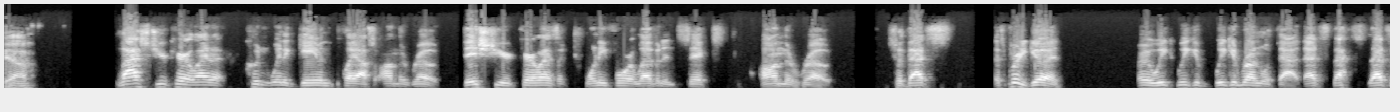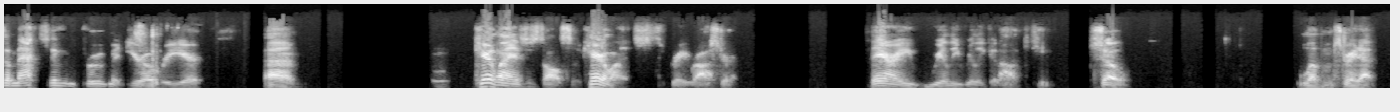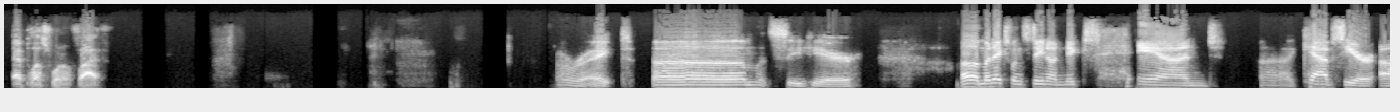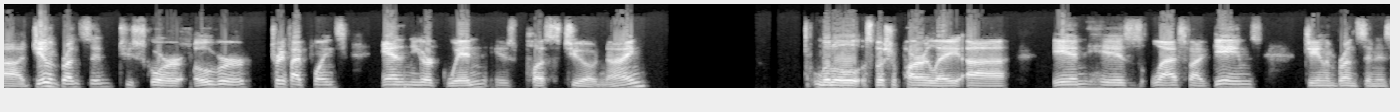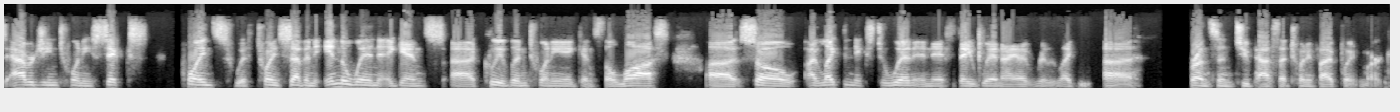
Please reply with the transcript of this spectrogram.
Yeah. Last year, Carolina couldn't win a game in the playoffs on the road. This year, Carolina's like 24, 11, and 6 on the road. So that's that's pretty good. I mean, we we could we could run with that. That's that's that's a massive improvement year over year. Um, Carolina's just also Carolina's a great roster. They are a really really good hockey team. So love them straight up at plus one hundred oh five. All right. Um, let's see here. Uh, my next one, staying on Knicks and uh, Cavs here. Uh, Jalen Brunson to score over 25 points and the New York win is plus 209. Little special parlay. Uh, in his last five games, Jalen Brunson is averaging 26 points with 27 in the win against uh, Cleveland, 28 against the loss. Uh, so I like the Knicks to win, and if they win, I really like uh, Brunson to pass that 25 point mark.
